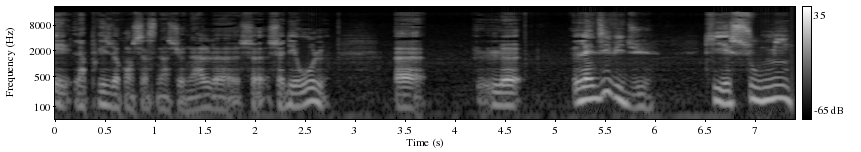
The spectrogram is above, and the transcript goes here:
et la prise de conscience nationale euh, se, se déroule. Euh, L'individu qui est soumis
